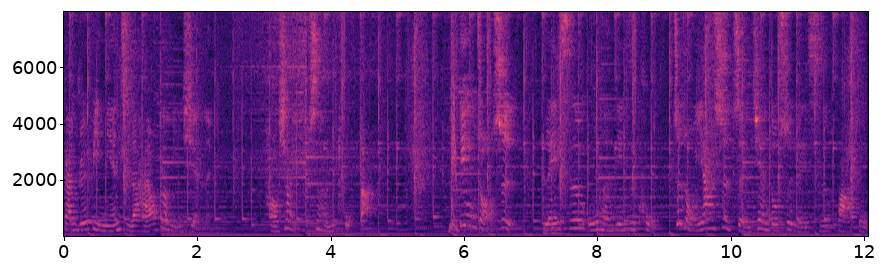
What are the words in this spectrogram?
感觉比棉质的还要更明显呢，好像也不是很妥当。第五种是。蕾丝无痕丁字裤，这种一样是整件都是蕾丝花布，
